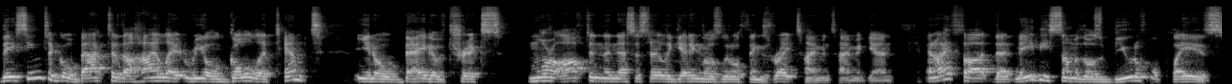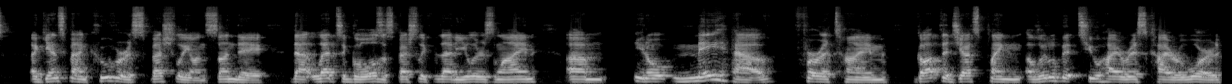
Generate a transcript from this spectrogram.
they seem to go back to the highlight reel goal attempt, you know, bag of tricks more often than necessarily getting those little things right time and time again. And I thought that maybe some of those beautiful plays against Vancouver, especially on Sunday, that led to goals, especially for that Ehlers line, um, you know, may have for a time got the Jets playing a little bit too high risk, high reward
